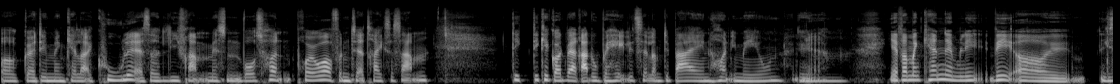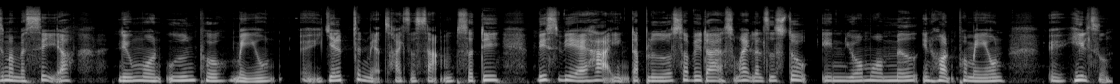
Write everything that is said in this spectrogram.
og gør det, man kalder at kugle, altså lige frem med sådan, vores hånd prøver at få den til at trække sig sammen, det, det kan godt være ret ubehageligt, selvom det bare er en hånd i maven. Ja, Øhm, ja for man kan nemlig ved at, øh, ligesom at massere livmoderen uden på maven, øh, hjælpe den med at trække sig sammen. Så det, hvis vi er, har en, der bløder, så vil der som regel altid stå en jordmor med en hånd på maven øh, hele tiden.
